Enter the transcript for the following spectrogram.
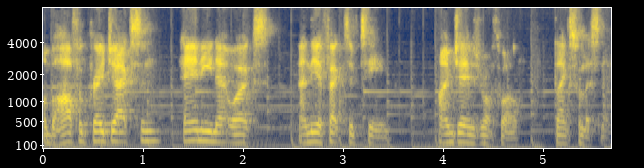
On behalf of Craig Jackson, A&E Networks, and the Effectv team, I'm James Rothwell. Thanks for listening.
